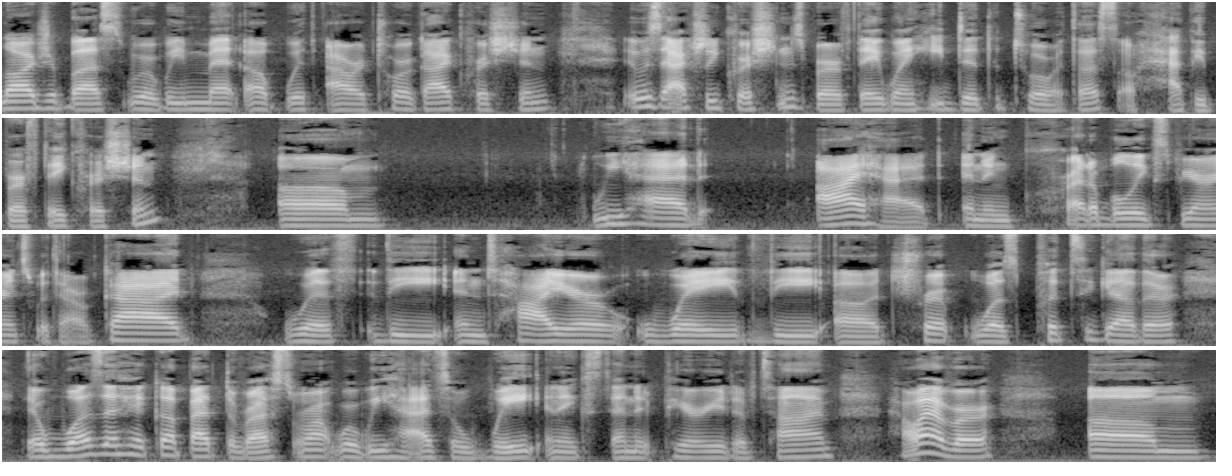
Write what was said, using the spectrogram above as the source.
larger bus where we met up with our tour guide, Christian. It was actually Christian's birthday when he did the tour with us, so happy birthday, Christian. Um, we had, I had an incredible experience with our guide with the entire way the uh, trip was put together. There was a hiccup at the restaurant where we had to wait an extended period of time. However, um,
